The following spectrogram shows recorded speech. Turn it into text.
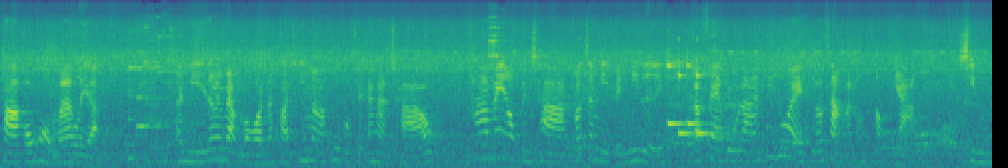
ชาเขาหอมมากเลยอะอันนี้จะเป็นแบบร้อนนะคะ ที่มาคู่กับเซตอาหารเช้าถ้าไม่เอาเป็นชาก็จะมีเป็นนี่เลย กาแฟโบราณให้ด้วย เราสั่งมาทั้งสองอย่างชิมน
